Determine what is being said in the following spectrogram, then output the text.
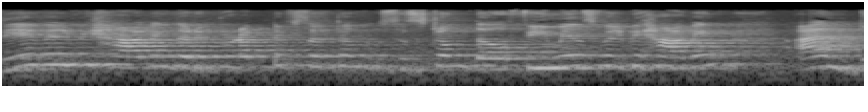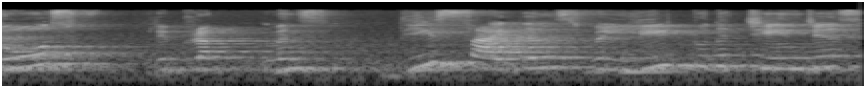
They will be having the reproductive system, system the females will be having and those means cycles will lead to the changes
